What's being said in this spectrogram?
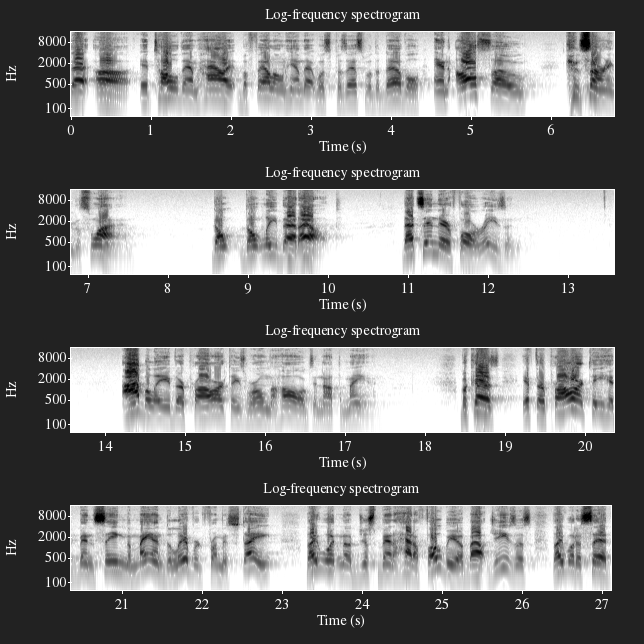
that uh, it told them how it befell on him that was possessed with the devil, and also concerning the swine. Don't, don't leave that out. That's in there for a reason. I believe their priorities were on the hogs and not the man. Because if their priority had been seeing the man delivered from his state, they wouldn't have just been had a phobia about Jesus. They would have said,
